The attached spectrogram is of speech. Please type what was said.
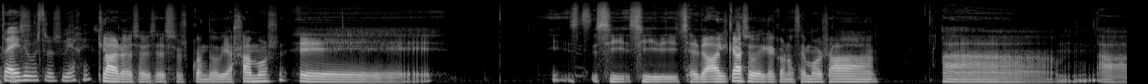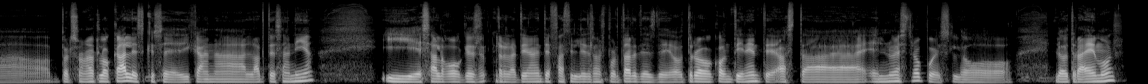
traéis de vuestros viajes? Claro, eso es, eso es cuando viajamos. Eh, si, si, se da el caso de que conocemos a, a, a, personas locales que se dedican a la artesanía y es algo que es relativamente fácil de transportar desde otro continente hasta el nuestro, pues lo, lo traemos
